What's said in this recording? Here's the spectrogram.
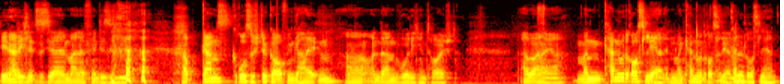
den hatte ich letztes Jahr in meiner Fantasy League. habe ganz große Stücke auf ihn gehalten äh, und dann wurde ich enttäuscht. Aber naja, man kann nur daraus lernen. Man kann nur daraus lernen. Man kann nur daraus lernen.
